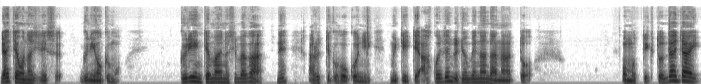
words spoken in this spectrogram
大体同じです。グリーン奥も。グリーン手前の芝がね、歩っていく方向に向いていて、あ、これ全部順便なんだな、と思っていくと、大体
